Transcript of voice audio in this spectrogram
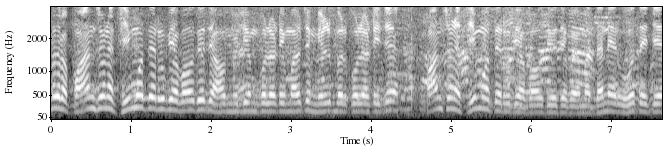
મિત્રો પાંચસો ને ચિમોતેર રૂપિયા ભાવ થયો છે. હાવ મીડિયમ ક્વોલિટી માલ છે. મિલબર ક્વોલિટી છે. પાંચસો ને ચિમોતેર રૂપિયા ભાવ થયો છે ભાઈ. એમાં ધનેર હોતે છે.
